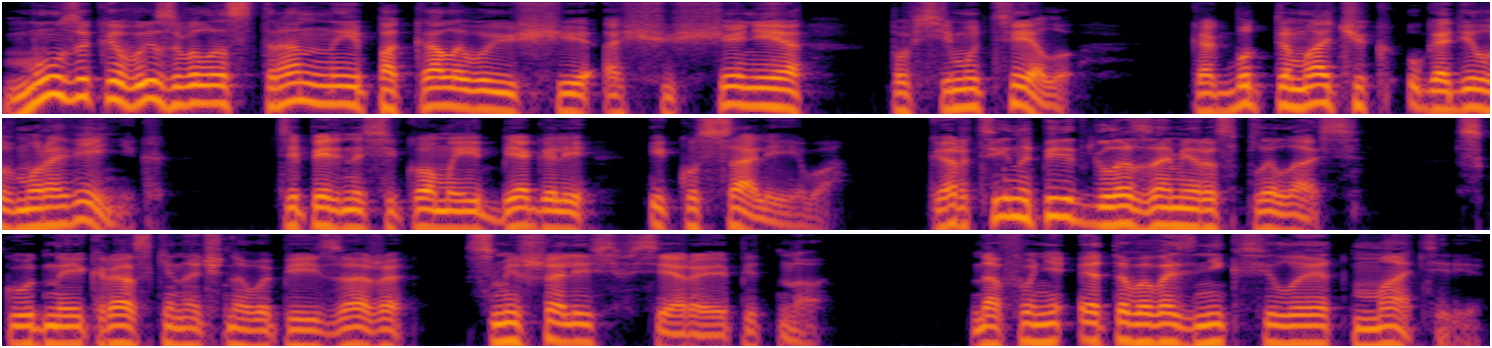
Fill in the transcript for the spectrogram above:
Музыка вызвала странные покалывающие ощущения по всему телу, как будто мальчик угодил в муравейник. Теперь насекомые бегали и кусали его. Картина перед глазами расплылась. Скудные краски ночного пейзажа смешались в серое пятно. На фоне этого возник силуэт матери.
